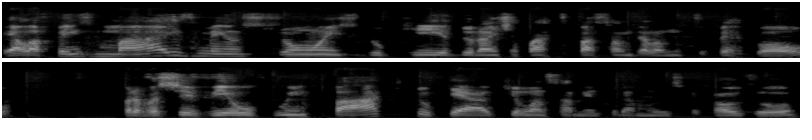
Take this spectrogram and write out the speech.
Ela fez mais menções do que durante a participação dela no Super Bowl para você ver o, o impacto que, a, que o lançamento da música causou.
